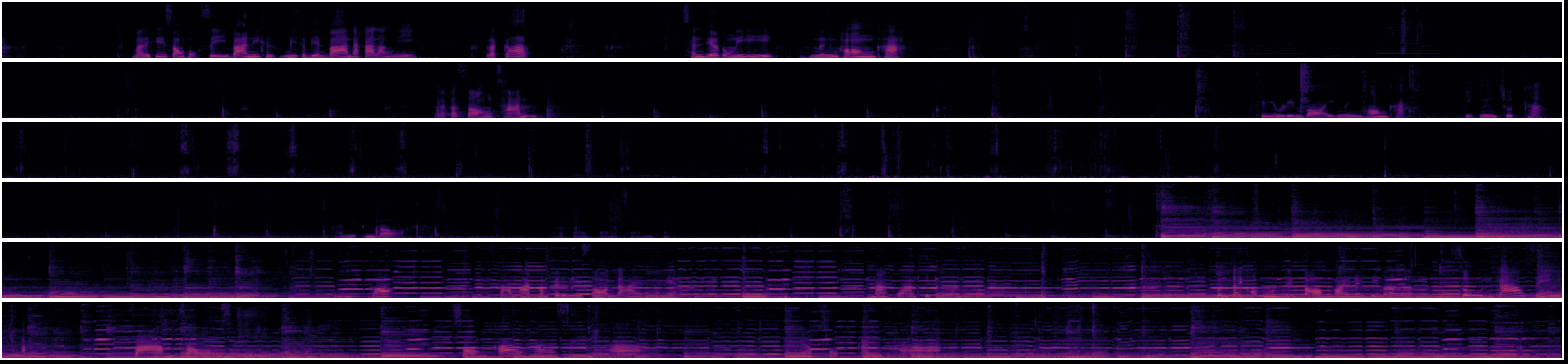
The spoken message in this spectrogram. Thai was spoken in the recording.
บ้านเลขที่สองหกสี่บ้านนี้คือมีทะเบียนบ้านนะคะ หลังนี้ แล้วก็ ชั้นเดียวตรงนี้อีกหนึ่งห้องค่ะ แล้วก็สองชั้น ที่อยู่ริมบ่ออีกหนึ่งห้องค่ะ อีกหนึ่งชุดค่ะ อันนี้เป็นบ่อค่ะ อาคารสองชั้นค่ะก็สามารถทำเป็นรีสอร์ทได้นะคะเนี่ย หน้ากว้างติดถนนสนใจข้อมูลติดต่อก้อยได้ที่เบอร์ 094 ค่ะ 324 2954ค่ะ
